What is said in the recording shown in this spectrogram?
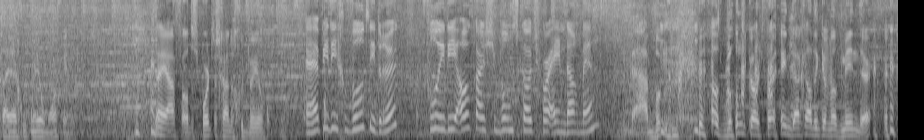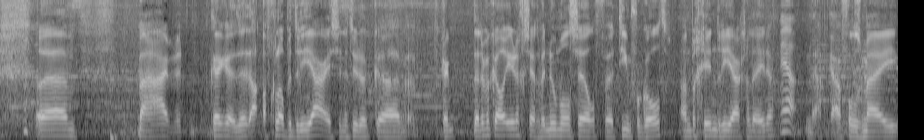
Ga jij goed mee om, hoor, vind ik. nou ja, vooral de sporters gaan er goed mee om. Ja, heb je die gevoeld, die druk? Voel je die ook als je bondscoach voor één dag bent? Ja, als bondscoach voor één dag had ik hem wat minder. um, maar kijk, de afgelopen drie jaar is er natuurlijk... Uh, kijk, dat heb ik al eerder gezegd. We noemen onszelf uh, Team for Gold. Aan het begin, drie jaar geleden. Ja. Nou, ja, volgens mij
